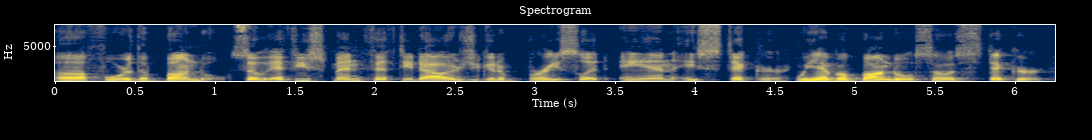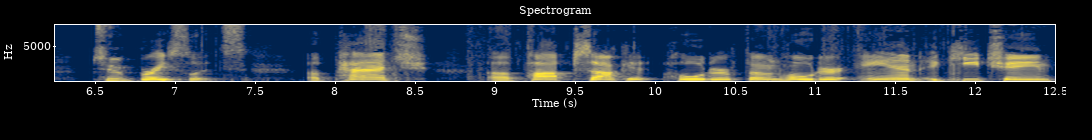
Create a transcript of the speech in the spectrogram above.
uh, for the bundle. So if you spend $50, you get a bracelet and a sticker. We have a bundle, so a sticker, two bracelets, a patch, a pop socket holder, phone holder, and a keychain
